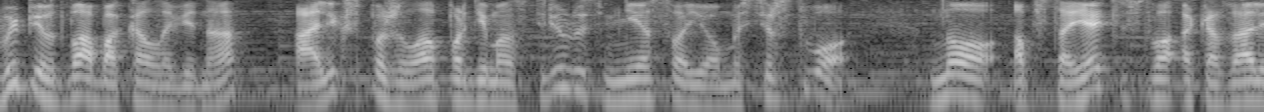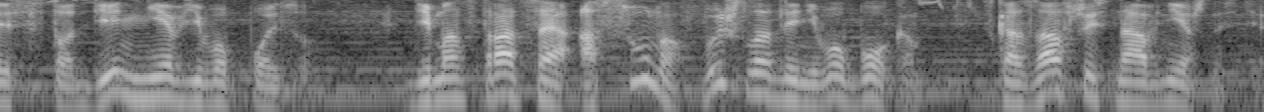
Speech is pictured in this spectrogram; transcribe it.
Выпив два бокала вина, Алекс пожелал продемонстрировать мне свое мастерство, но обстоятельства оказались в тот день не в его пользу. Демонстрация асунов вышла для него боком, сказавшись на внешности.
